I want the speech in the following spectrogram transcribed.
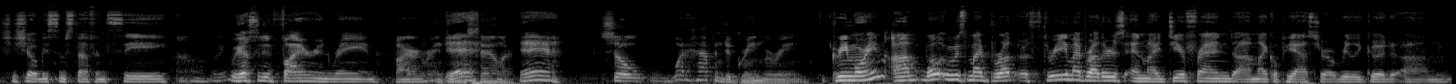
She showed me some stuff in C. We also did Fire and Rain. Fire and Rain, Yeah. James Taylor. Yeah, yeah. So, what happened to Green Marine? Green Marine? Um, well, it was my brother, three of my brothers, and my dear friend uh, Michael Piastro, a really good um,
